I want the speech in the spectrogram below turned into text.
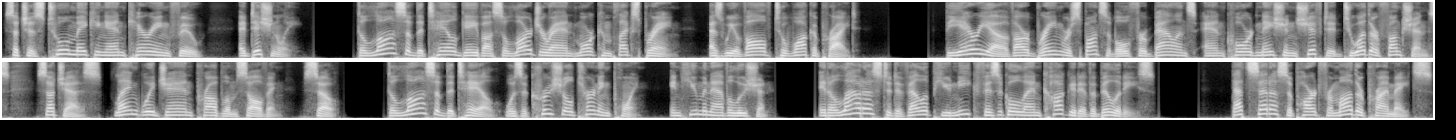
such as tool making and carrying food. Additionally, the loss of the tail gave us a larger and more complex brain as we evolved to walk upright. The area of our brain responsible for balance and coordination shifted to other functions, such as language and problem solving. So, the loss of the tail was a crucial turning point in human evolution. It allowed us to develop unique physical and cognitive abilities that set us apart from other primates.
